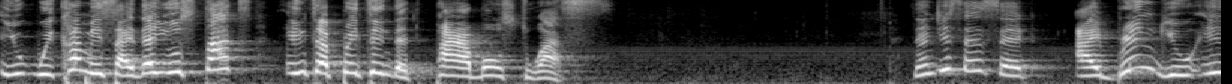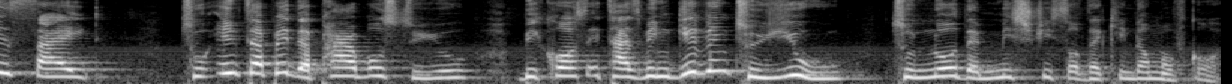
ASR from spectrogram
you, we come inside then you start interpreting the parables to us then jesus said i bring you inside to interpret the parables to you Because it has been given to you to know the mysteries of the kingdom of God.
